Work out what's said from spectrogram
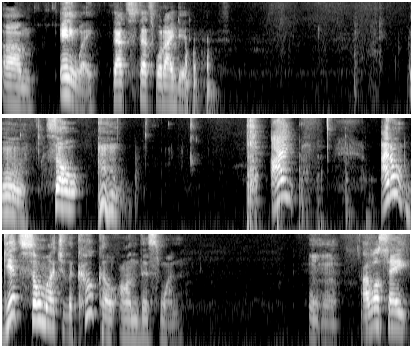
um, anyway, that's that's what I did. Mm. So I I don't get so much of the cocoa on this one. I will say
